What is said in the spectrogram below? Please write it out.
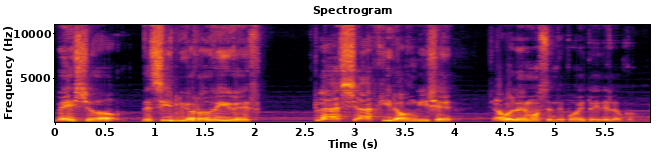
bello de Silvio Rodríguez, Playa Girón, Guille. Ya volvemos en De Poeta y de Loco.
